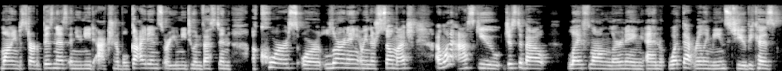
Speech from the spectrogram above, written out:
wanting to start a business and you need actionable guidance or you need to invest in a course or learning. I mean, there's so much. I want to ask you just about lifelong learning and what that really means to you because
